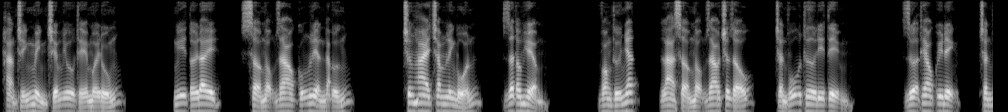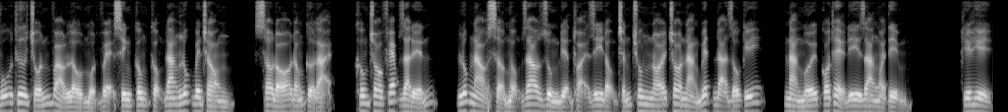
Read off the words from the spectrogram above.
hẳn chính mình chiếm ưu thế mới đúng. Nghĩ tới đây, sở mộng giao cũng liền đáp ứng chương hai trăm linh bốn, rất âm hiểm. Vòng thứ nhất, là sở mộng giao chưa giấu, trần vũ thư đi tìm. Dựa theo quy định, trần vũ thư trốn vào lầu một vệ sinh công cộng đang lúc bên trong, sau đó đóng cửa lại, không cho phép ra đến, lúc nào sở mộng giao dùng điện thoại di động chấn chung nói cho nàng biết đã giấu kỹ, nàng mới có thể đi ra ngoài tìm. Kỳ hì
